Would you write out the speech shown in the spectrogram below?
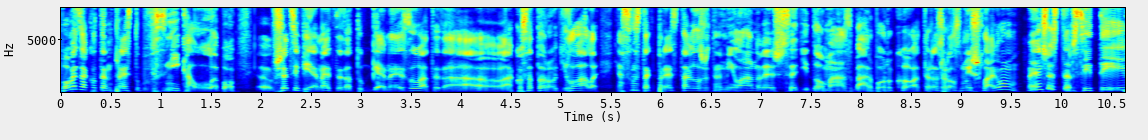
povedz, ako ten prestup vznikal, lebo e, všetci vieme teda tú genézu a teda uh, ako sa to rodilo, ale ja som si tak predstavil, že ten Milan, vieš, sedí doma s Barborkou a teraz rozmýšľajú, um, Manchester City,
